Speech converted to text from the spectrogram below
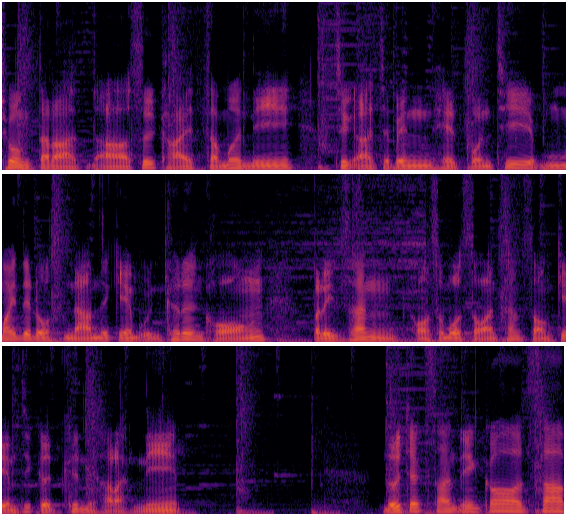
ช่วงตลาดาซื้อขายซัมเมอร์นี้ จึงอาจจะเป็นเหตุผลที่ไม่ได้ลงสนามในเกมอุ่นเครื่องของปริซันของสโมสรทั้ง 2 เกมที่เกิดขึ้นในครั้งนี้ โดยแจ็คสันเองก็ทราบ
